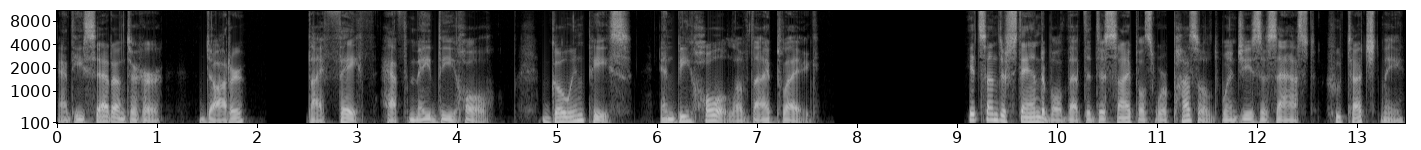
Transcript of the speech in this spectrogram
And he said unto her, Daughter, thy faith hath made thee whole. Go in peace, and be whole of thy plague. It's understandable that the disciples were puzzled when Jesus asked, Who touched me?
